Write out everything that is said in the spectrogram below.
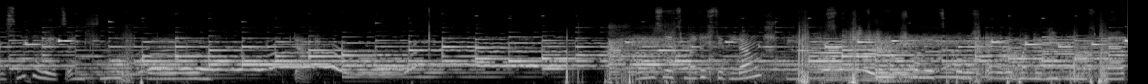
was machen wir jetzt eigentlich noch? Weil, jetzt mal richtig lang spielen. Ich mache jetzt, glaube ich, eher meine Lieblingsmap.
